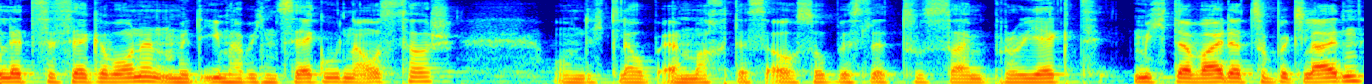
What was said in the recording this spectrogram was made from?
letztes Jahr gewonnen und mit ihm habe ich einen sehr guten Austausch. Und ich glaube, er macht es auch so ein bisschen zu seinem Projekt, mich da weiter zu begleiten.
